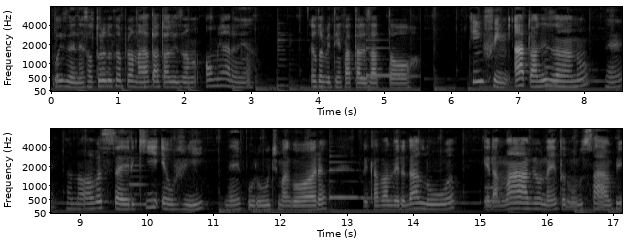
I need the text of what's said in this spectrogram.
Pois é, nessa altura do campeonato atualizando Homem-Aranha. Eu também tinha que atualizar Thor. Enfim, atualizando, né? A nova série que eu vi, né? Por último agora, foi Cavaleiro da Lua. Que é da Marvel, né? Todo mundo sabe.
